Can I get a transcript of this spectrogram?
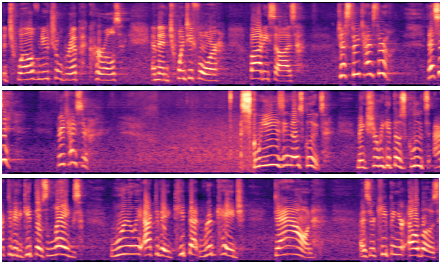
the 12 neutral grip curls, and then 24 body saws just three times through. That's it. Three times through. Squeezing those glutes. Make sure we get those glutes activated. Get those legs really activated. Keep that rib cage down as you're keeping your elbows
